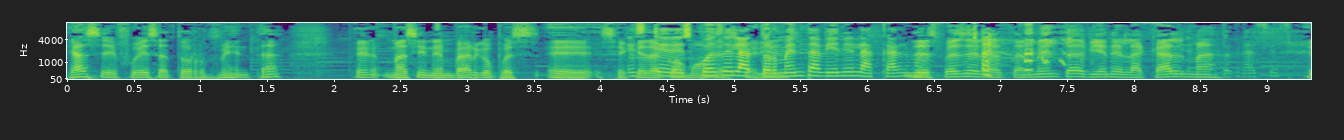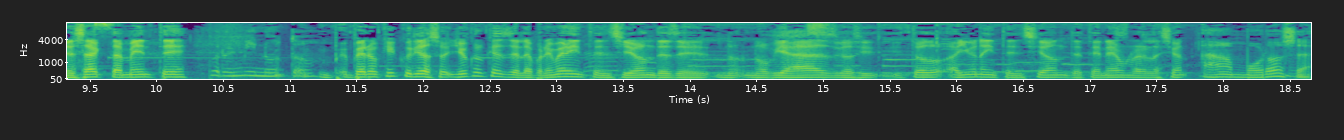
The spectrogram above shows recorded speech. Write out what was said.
Ya se fue esa tormenta, pero más sin embargo, pues eh, se Es queda que como después una de la tormenta viene la calma. Después de la tormenta viene la calma. Gracias. Exactamente. Por un minuto. Pero qué curioso, yo creo que desde la primera intención, desde no- noviazgos y, y todo, hay una intención de tener una relación amorosa.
